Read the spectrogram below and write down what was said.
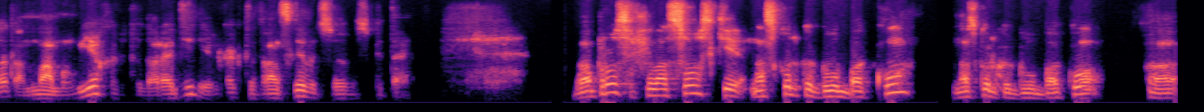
да, там мамы уехали туда, родили, или как-то транслируют свое воспитание. Вопросы философские, насколько глубоко, насколько глубоко э,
